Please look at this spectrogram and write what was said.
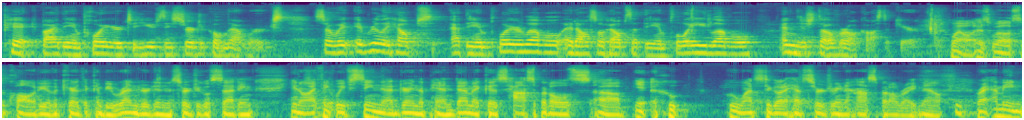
pick by the employer to use these surgical networks. So it, it really helps at the employer level. It also helps at the employee level and just the overall cost of care. Well, as well as the quality of the care that can be rendered in a surgical setting. You know, I think we've seen that during the pandemic as hospitals, uh, who, who wants to go to have surgery in a hospital right now? Right. I mean,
